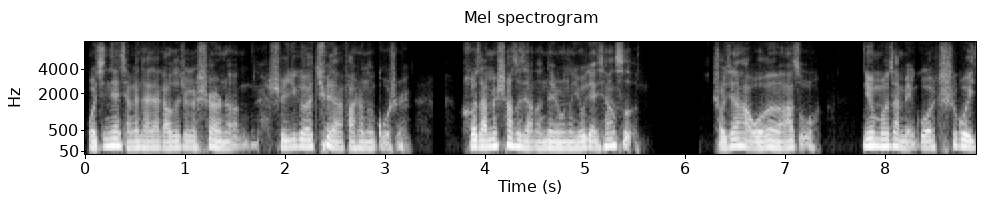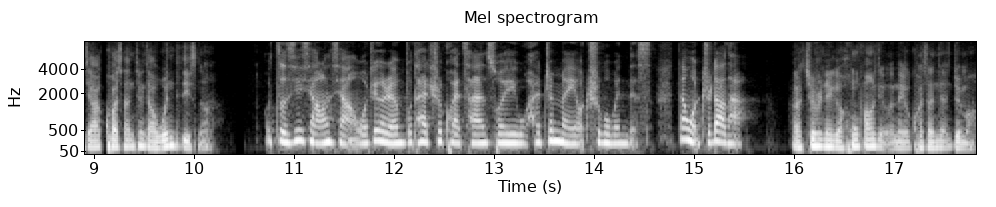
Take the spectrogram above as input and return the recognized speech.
我今天想跟大家聊的这个事儿呢，是一个去年发生的故事，和咱们上次讲的内容呢有点相似。首先哈，我问问阿祖，你有没有在美国吃过一家快餐厅叫 Wendy's 呢？我仔细想了想，我这个人不太吃快餐，所以我还真没有吃过 Wendy's，但我知道它。呃，就是那个红房顶的那个快餐店，对吗？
